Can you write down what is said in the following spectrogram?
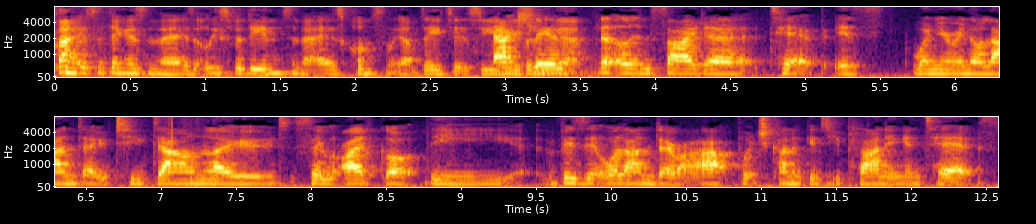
that is the thing, isn't it? Is at least with the internet, it's constantly updated. So you're actually a get. little insider tip is when you're in Orlando to download. So I've got the Visit Orlando app, which kind of gives you planning and tips.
